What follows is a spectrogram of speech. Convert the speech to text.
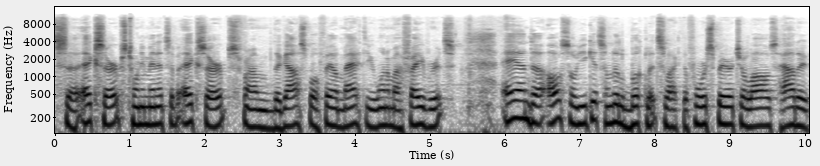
Uh, excerpts, 20 minutes of excerpts from the gospel film Matthew, one of my favorites. And uh, also, you get some little booklets like the Four Spiritual Laws, How to,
